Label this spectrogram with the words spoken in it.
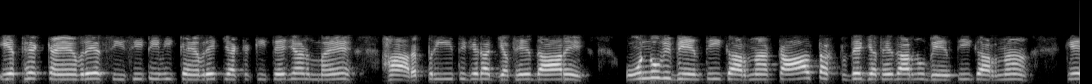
ਇੱਥੇ ਕੈਮਰੇ, ਸੀਸੀਟੀਵੀ ਕੈਮਰੇ ਚੈੱਕ ਕੀਤੇ ਜਾਣ। ਮੈਂ ਹਰਪ੍ਰੀਤ ਜਿਹੜਾ ਜਥੇਦਾਰ ਏ, ਉਹਨੂੰ ਵੀ ਬੇਨਤੀ ਕਰਨਾ ਕਾਲ ਤਖਤ ਦੇ ਜਥੇਦਾਰ ਨੂੰ ਬੇਨਤੀ ਕਰਨਾ ਕਿ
